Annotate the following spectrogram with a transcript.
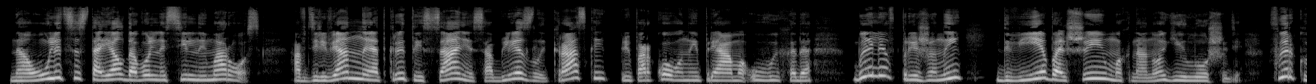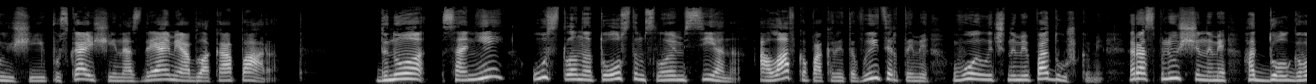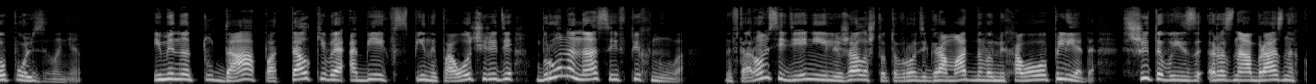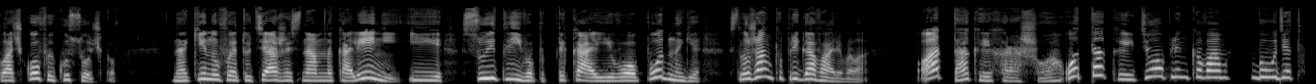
На улице стоял довольно сильный мороз — а в деревянные открытые сани с облезлой краской, припаркованные прямо у выхода, были впряжены две большие махноногие лошади, фыркающие и пускающие ноздрями облака пара. Дно саней устлано толстым слоем сена, а лавка покрыта вытертыми войлочными подушками, расплющенными от долгого пользования. Именно туда, подталкивая обеих в спины по очереди, Бруно нас и впихнула. На втором сидении лежало что-то вроде громадного мехового пледа, сшитого из разнообразных клочков и кусочков. Накинув эту тяжесть нам на колени и суетливо подтыкая его под ноги, служанка приговаривала. «Вот так и хорошо, вот так и тепленько вам будет».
